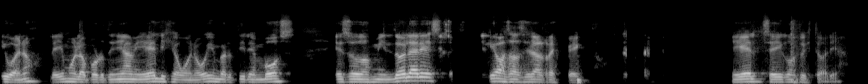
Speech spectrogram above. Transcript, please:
Y bueno, le dimos la oportunidad a Miguel, dije, bueno, voy a invertir en vos esos dos mil dólares, ¿qué vas a hacer al respecto? Miguel, seguí con tu historia.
